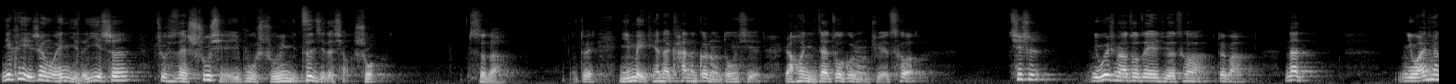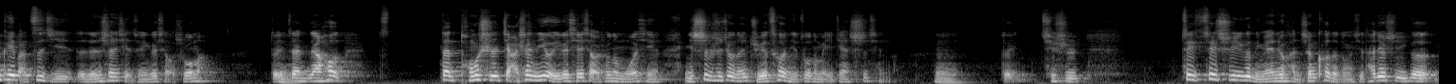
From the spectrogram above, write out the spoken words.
你可以认为你的一生就是在书写一部属于你自己的小说。是的，对你每天在看的各种东西，然后你在做各种决策，其实你为什么要做这些决策，对吧？那你完全可以把自己的人生写成一个小说嘛？对，但然后，但同时，假设你有一个写小说的模型，你是不是就能决策你做的每一件事情呢？嗯，对，其实这这是一个里面就很深刻的东西，它就是一个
